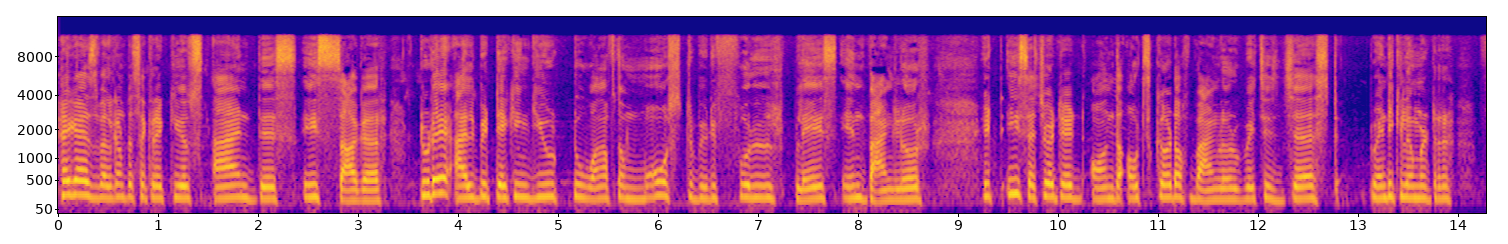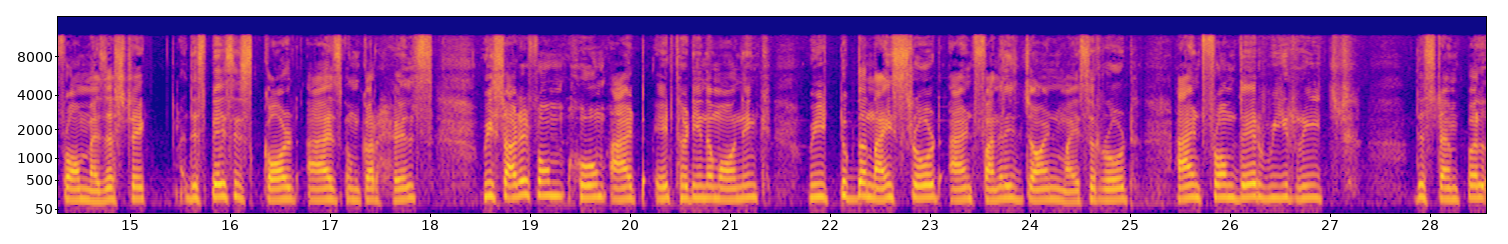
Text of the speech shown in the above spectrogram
Hey guys, welcome to Sacred Cubes, and this is Sagar. Today I'll be taking you to one of the most beautiful place in Bangalore. It is situated on the outskirt of Bangalore, which is just 20 kilometer from Majestic. This place is called as Omkar Hills. We started from home at 8:30 in the morning. We took the nice road and finally joined Mysore Road. And from there we reached this temple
